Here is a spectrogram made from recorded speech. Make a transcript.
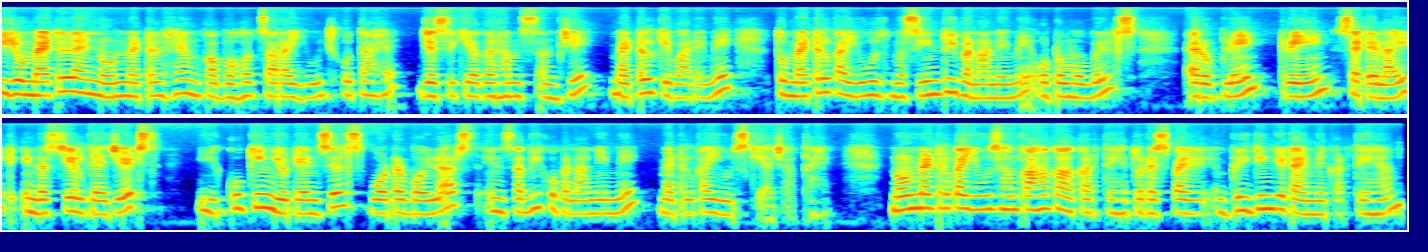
कि जो मेटल एंड नॉन मेटल है, उनका बहुत सारा यूज़ होता है। जैसे कि अगर हम समझे मेटल के बारे में तो मेटल का यूज़ मशीनरी बनाने में automobiles aeroplane train satellite industrial gadgets cooking utensils water boilers इन सभी को बनाने में मेटल का यूज़ किया जाता है। नॉन मेटल का यूज़ हम कहाँ कहाँ करते हैं? तो रेस्पायरे ब्रीदिंग के टाइम में करते हैं हम।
